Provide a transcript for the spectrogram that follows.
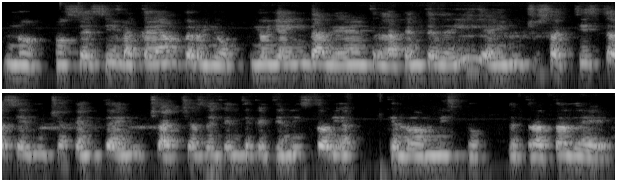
no, no sé si la crean, pero yo, yo ya indagué entre la gente de ahí, hay muchos artistas, hay mucha gente, hay muchachas, hay gente que tiene historia que lo han visto. Se trata de,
